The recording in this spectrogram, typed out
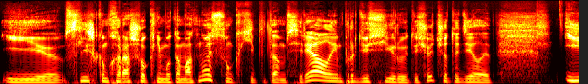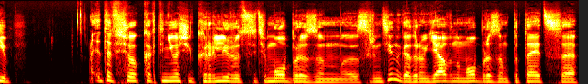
и слишком хорошо к нему там относится, он какие-то там сериалы им продюсирует, еще что-то делает. И это все как-то не очень коррелирует с этим образом э, Соррентино, которым явным образом пытается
